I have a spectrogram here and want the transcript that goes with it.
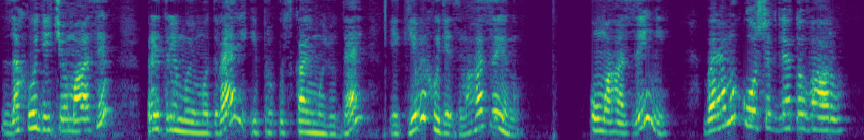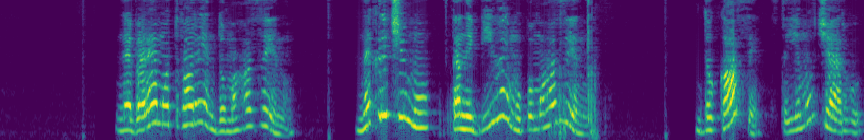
Заходячи в магазин, притримуємо двері і пропускаємо людей, які виходять з магазину. У магазині беремо кошик для товару. Не беремо тварин до магазину. Не кричимо та не бігаємо по магазину. До каси стаємо в чергу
